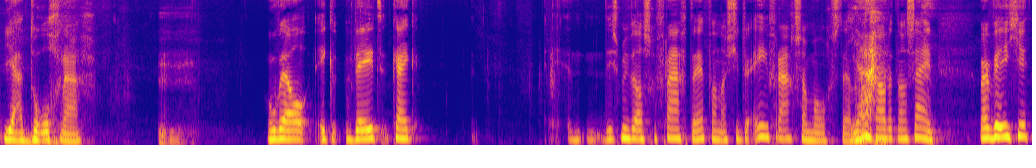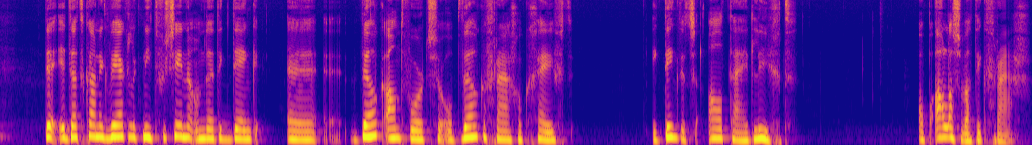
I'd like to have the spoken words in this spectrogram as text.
Ja, dolgraag. Hoewel ik weet, kijk, het is me wel eens gevraagd, hè, van als je er één vraag zou mogen stellen, ja. wat zou dat dan zijn? Maar weet je, de, dat kan ik werkelijk niet verzinnen, omdat ik denk, uh, welk antwoord ze op welke vraag ook geeft, ik denk dat ze altijd liegt. Op alles wat ik vraag.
